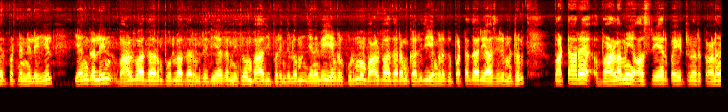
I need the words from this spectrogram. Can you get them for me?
ஏற்பட்ட நிலையில் எங்களின் வாழ்வாதாரம் பொருளாதாரம் ரீதியாக மிகவும் பாதிப்படைந்துள்ளோம். எனவே எங்கள் குடும்பம் வாழ்வாதாரம் கருதி எங்களுக்கு பட்டதாரி ஆசிரியர் மற்றும் வட்டார வளமை ஆசிரியர் பயிற்றுனருக்கான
